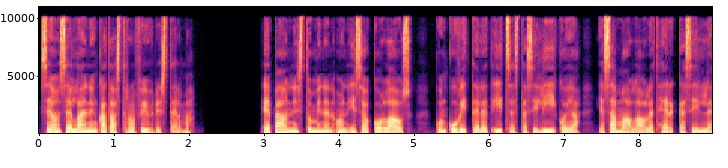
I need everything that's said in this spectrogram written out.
Se on sellainen katastrofiyhdistelmä. Epäonnistuminen on iso kolaus, kun kuvittelet itsestäsi liikoja ja samalla olet herkkä sille,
